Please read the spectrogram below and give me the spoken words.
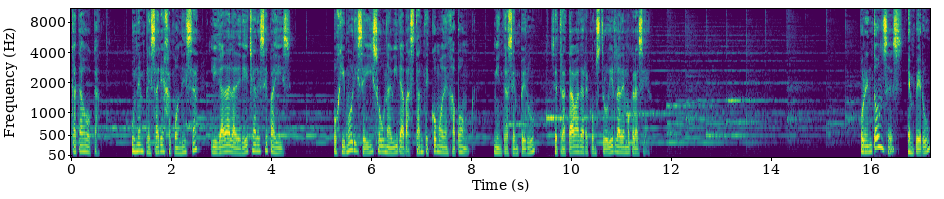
Kataoka, una empresaria japonesa ligada a la derecha de ese país. Fujimori se hizo una vida bastante cómoda en Japón, mientras en Perú se trataba de reconstruir la democracia. Por entonces, en Perú,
